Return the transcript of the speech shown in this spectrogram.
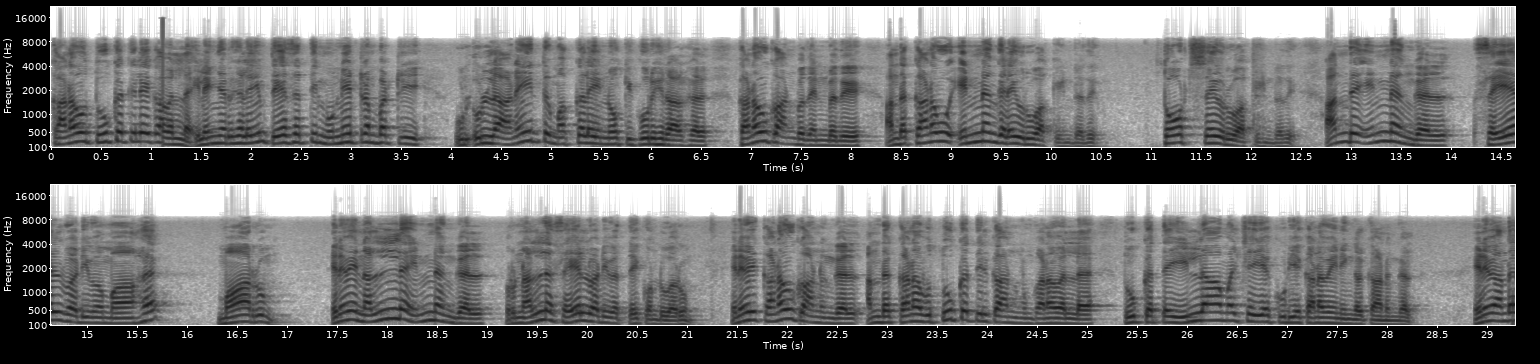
கனவு தூக்கத்திலே காவல்ல இளைஞர்களையும் தேசத்தின் முன்னேற்றம் பற்றி உள்- உள்ள அனைத்து மக்களை நோக்கி கூறுகிறார்கள். கனவு காண்பது என்பது அந்த கனவு எண்ணங்களை உருவாக்குகின்றது. தோட்ஸை உருவாக்குகின்றது. அந்த எண்ணங்கள் செயல் வடிவமாக மாறும். எனவே நல்ல எண்ணங்கள் ஒரு நல்ல செயல் வடிவத்தை கொண்டு வரும். எனவே கனவு காணுங்கள். அந்த கனவு தூக்கத்தில் காணும் கனவல்ல. தூக்கத்தை இல்லாமல் செய்யக்கூடிய கனவை நீங்கள் காணுங்கள். எனவே அந்த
